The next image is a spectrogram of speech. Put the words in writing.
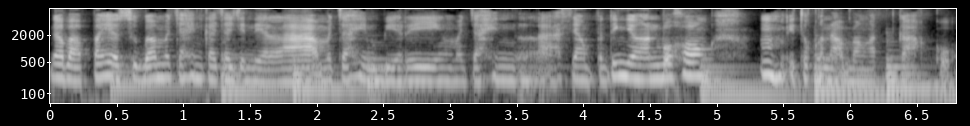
nggak apa-apa ya Suba mecahin kaca jendela, mecahin piring, mecahin gelas. Yang penting jangan bohong. Hmm, itu kena banget ke aku.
